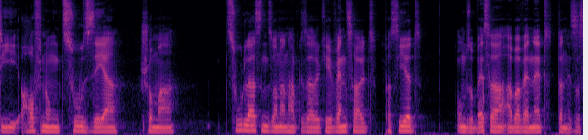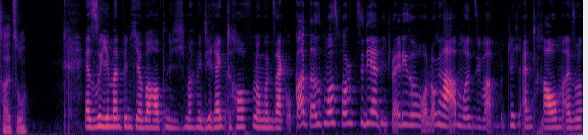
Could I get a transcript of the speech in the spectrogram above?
die Hoffnung zu sehr schon mal zulassen, sondern habe gesagt, okay, wenn es halt passiert, umso besser, aber wenn nicht, dann ist es halt so. Ja, so jemand bin ich ja überhaupt nicht. Ich mache mir direkt Hoffnung und sage, oh Gott, das muss funktionieren. Ich will diese Wohnung haben. Und sie war wirklich ein Traum. Also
